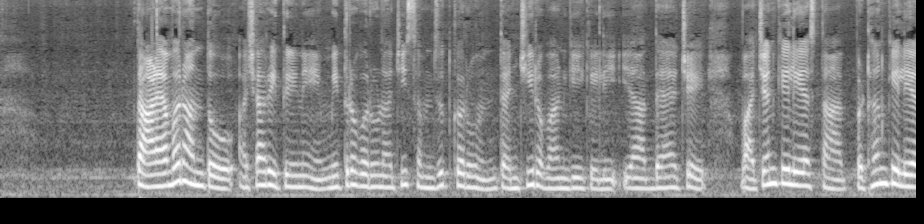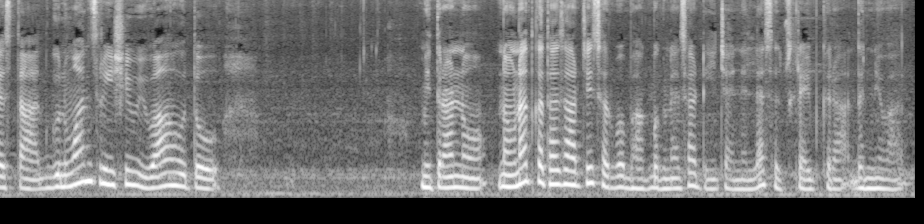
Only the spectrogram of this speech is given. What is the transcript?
ताळ्यावर आणतो. अशा रीतीने मित्रवरुणाची समजूत करून त्यांची रवानगी केली. या अध्यायाचे वाचन केले असतात पठन केले असतात. गुणवान स्त्रीशी विवाह होतो. मित्रांनो नवनाथ कथासारचे सर्व भाग बघण्यासाठी चॅनलला सबस्क्राईब करा. धन्यवाद.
